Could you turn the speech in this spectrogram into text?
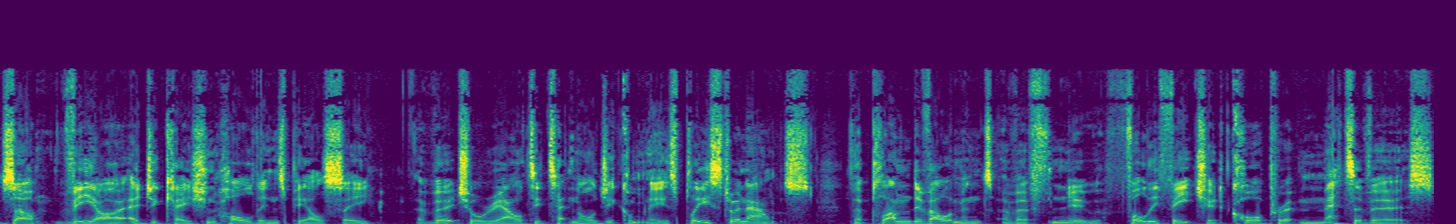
So, VR Education Holdings PLC, a virtual reality technology company, is pleased to announce the planned development of a f- new, fully featured corporate metaverse.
